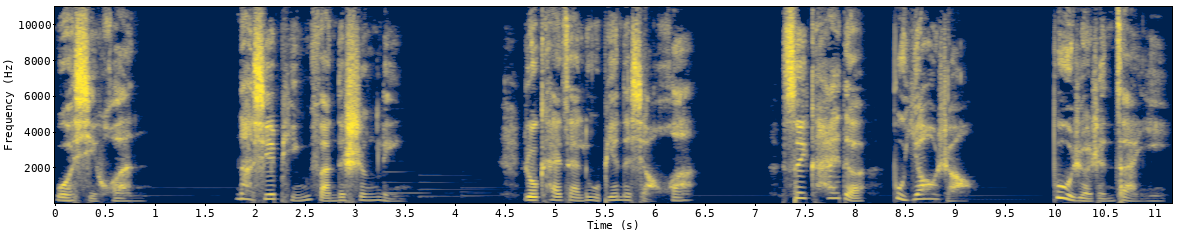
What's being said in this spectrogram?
我喜欢那些平凡的生灵，如开在路边的小花，虽开的不妖娆，不惹人在意。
